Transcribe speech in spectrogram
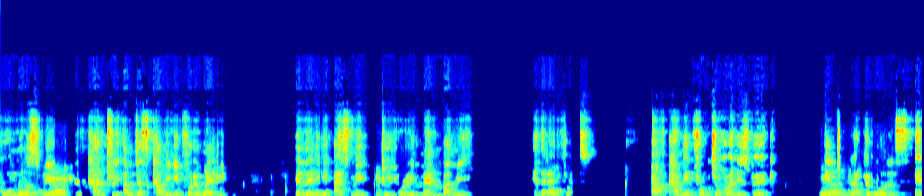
who knows oh, me yeah. in this country? I'm just coming in for a wedding. and then he asked me, Do you remember me? And then oh. I thought, I've come in from Johannesburg yeah, into yeah. at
